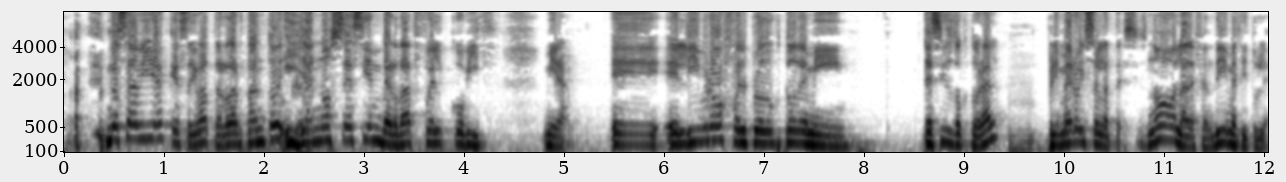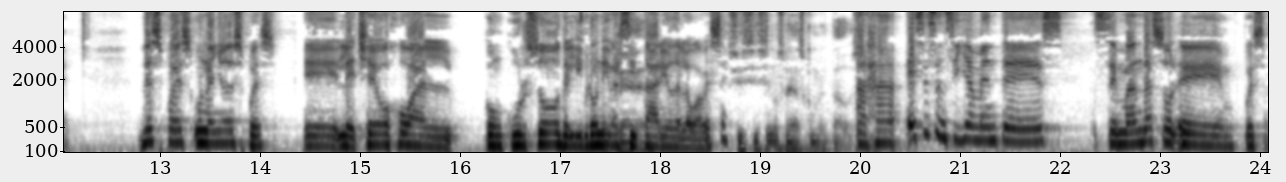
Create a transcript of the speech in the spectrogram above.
no sabía que se iba a tardar tanto y ya no sé si en verdad fue el COVID. Mira, eh, el libro fue el producto de mi tesis doctoral. Primero hice la tesis, no, la defendí y me titulé. Después, un año después, eh, le eché ojo al concurso del libro universitario de la UABC. Sí, sí, sí, nos habías comentado. eso. Ajá, ese sencillamente es, se manda sol- eh, pues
